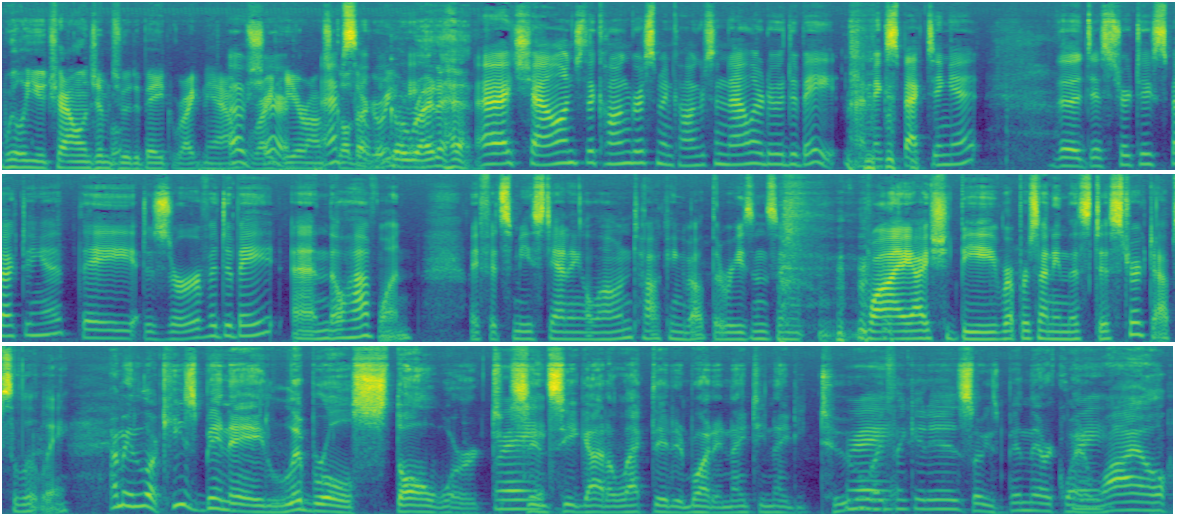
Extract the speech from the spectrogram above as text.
Will you challenge him to a debate right now, Oh, right sure. here on Skullduggery? Go right ahead. I challenge the congressman, Congressman Nadler, to a debate. I'm expecting it. The district expecting it. They deserve a debate, and they'll have one. If it's me standing alone talking about the reasons and why I should be representing this district, absolutely. I mean, look, he's been a liberal stalwart Right. since he got elected in what in 1992, I think it is. So he's been there quite a while.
